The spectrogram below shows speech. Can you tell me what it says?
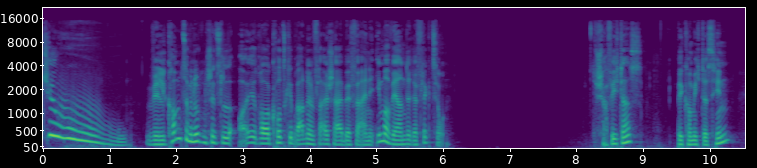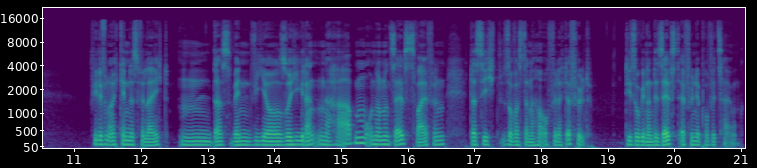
Tschu. Willkommen zum Minutenschnitzel eurer kurzgebratenen Fleischscheibe für eine immerwährende Reflexion. Schaffe ich das? Bekomme ich das hin? Viele von euch kennen das vielleicht, mm, dass wenn wir solche Gedanken haben und an uns selbst zweifeln, dass sich sowas dann nachher auch vielleicht erfüllt. Die sogenannte selbsterfüllende Prophezeiung.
